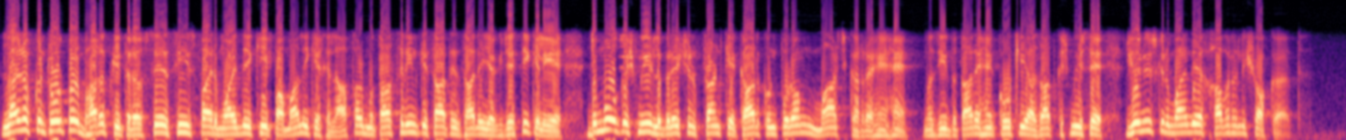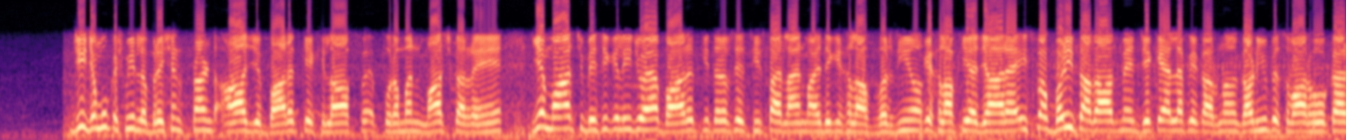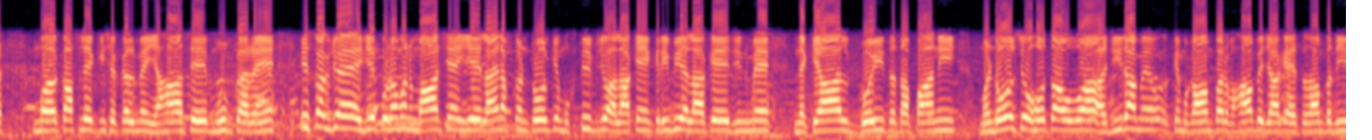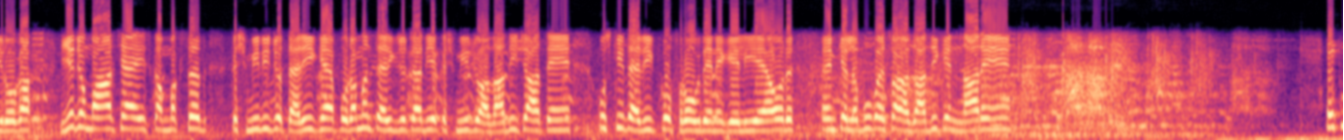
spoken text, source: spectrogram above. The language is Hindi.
लाइन ऑफ़ कंट्रोल पर भारत की तरफ़ से सीज फायर माहदे की पामाली के खिलाफ और मुतासरीन के साथ इजहार यकजहती के लिए जम्मू और कश्मीर लिबरेशन फ्रंट के कारकुनपुरम मार्च कर रहे हैं। मजीद बता रहे हैं, कोटली आज़ाद कश्मीर से जियो न्यूज़ के नुमाइंदे खावर अली शौकत। जी, जम्मू कश्मीर लिबरेशन फ्रंट आज भारत के खिलाफ पुरमन मार्च कर रहे हैं। ये मार्च बेसिकली जो है भारत की तरफ़ से सीज फायर लाइन माहे के खिलाफ वर्जियों के खिलाफ किया जा रहा है। इस वक्त बड़ी तादाद में जे के एल एफ़ के गाड़ियों पर सवार होकर काफिले की शक्ल में यहाँ से मूव कर रहे हैं। इस वक्त जो है ये पुरमन मार्च है, ये लाइन ऑफ़ कंट्रोल के मुख्तलिफ़ जो इलाके हैं, करीबी इलाके हैं जिनमें नकियाल, गोई तथा पानी मंडोल से होता हुआ हजीरा में, के मुकाम पर वहाँ पर जाकर एहतमाम पदीर होगा। ये जो मार्च है, इसका मकसद कश्मीरी जो तहरीक है, पुरमन तहरीक जो चाह रही है, कश्मीर जो आज़ादी चाहते हैं, उसकी तहरीक को फ़रोग देने के लिए है। और इनके लबू पर आज़ादी के नारे हैं। एक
